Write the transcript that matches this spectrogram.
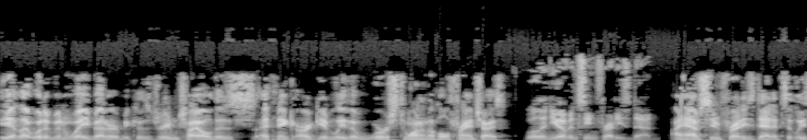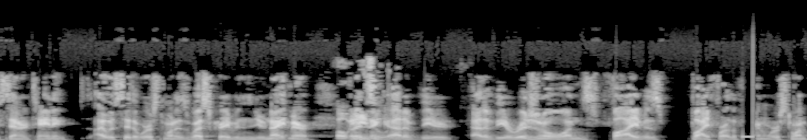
Yeah, that would have been way better because Dream Child is, I think, arguably the worst one in the whole franchise. Well, then you haven't seen Freddy's Dead. I have seen Freddy's Dead. It's at least entertaining. I would say the worst one is Wes Craven's New Nightmare. Oh, but easily. I think out of the out of the original ones, five is by far the fucking worst one.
